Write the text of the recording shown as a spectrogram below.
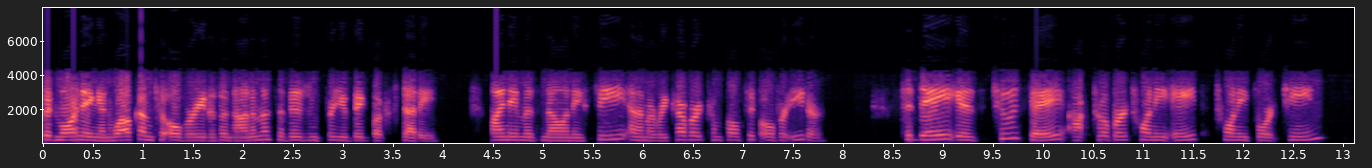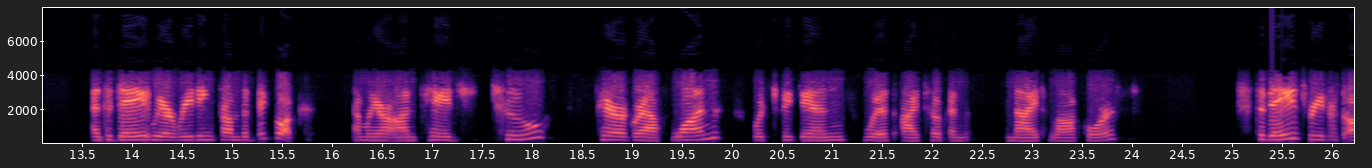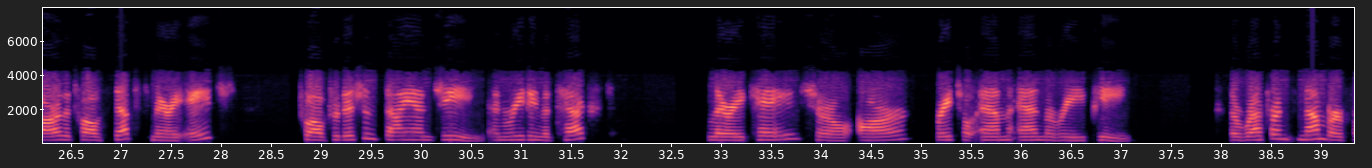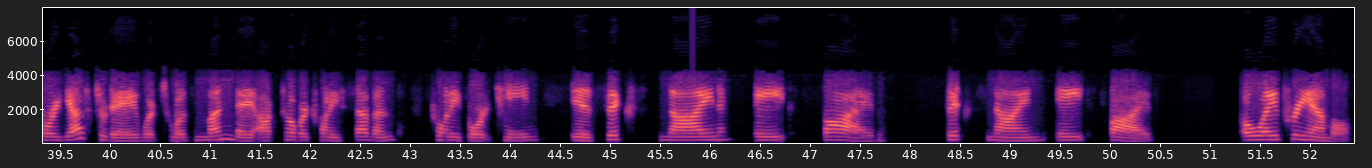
Good morning and welcome to Overeaters Anonymous, a Vision for You Big Book study. My name is Melanie C., and I'm a recovered compulsive overeater. Today is Tuesday, October 28, 2014, and today we are reading from the Big Book, and we are on page 2, paragraph 1, which begins with I took a night law course. Today's readers are the 12 Steps, Mary H., 12 Traditions, Diane G. And reading the text, Larry K., Cheryl R., Rachel M., and Marie P. The reference number for yesterday, which was Monday, October 27th, 2014, is 6985. 6985. OA Preamble.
